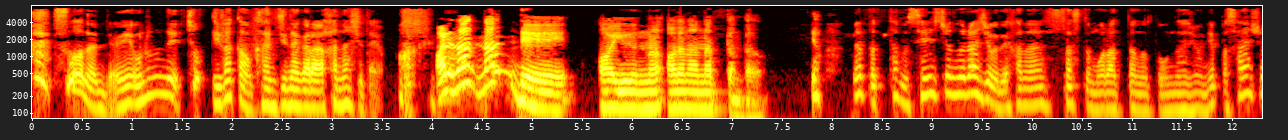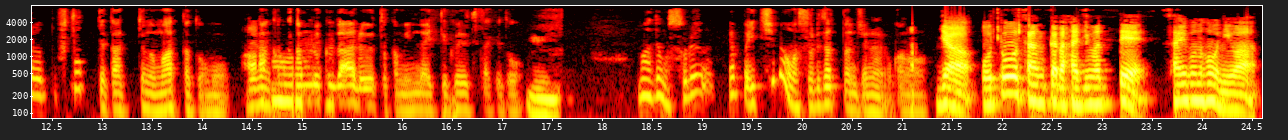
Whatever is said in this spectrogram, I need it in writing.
そうなんだよね。俺もね、ちょっと違和感を感じながら話してたよ。あれ、な、なんで、ああいうな、あだ名になったんだろやっぱ多分先週のラジオで話させてもらったのと同じように、やっぱ最初太ってたっていうのもあったと思う。で、なんか貫禄があるとかみんな言ってくれてたけど、う。うん。まあでもそれ、やっぱ一番はそれだったんじゃないのかな。じゃあ、お父さんから始まって、最後の方には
